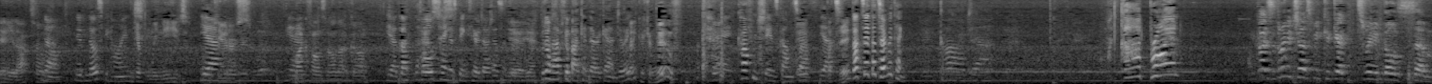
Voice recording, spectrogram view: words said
any of that. So No, leaving those behind. Given we need Yeah. computers, Yeah, microphones, and all that gone. yeah. That the whole thing is being cleared out, hasn't it? Yeah, yeah. We don't have to go back in there again, do I we? think we can move. Okay. Coffee machine's gone as well. Yeah. That's it? That's it. That's everything. God, yeah. Oh my God, Brian. Guys, is there any chance we could get three of those, um...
